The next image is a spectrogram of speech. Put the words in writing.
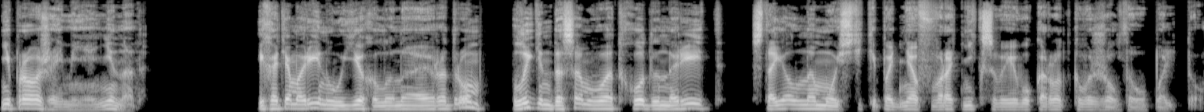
Не провожай меня, не надо». И хотя Марина уехала на аэродром, Лыгин до самого отхода на рейд стоял на мостике, подняв воротник своего короткого желтого пальто.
